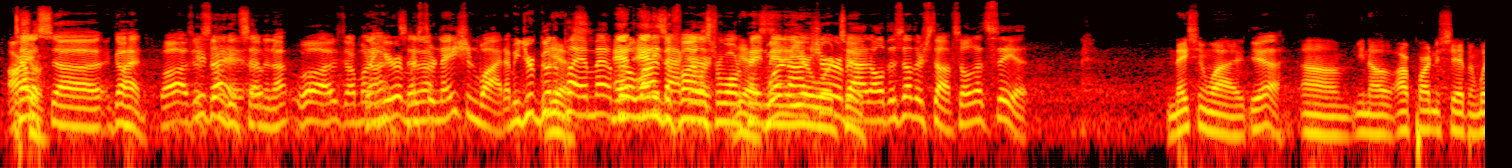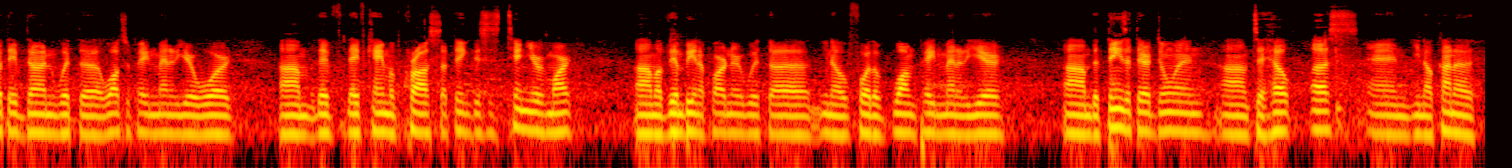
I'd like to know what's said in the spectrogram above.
All Tell right. us. Uh, go ahead. Well, I was You're doing saying, good setting uh, it up. Well, I, was, I Go want to ahead, hear it, set it Mr. Nationwide. I mean, you're good at Yes. playing ma- And, middle and he's a finalist for Walter Yes. Payton We're Man of the Year sure Award too. We're not sure about all this other stuff, so let's see it. Nationwide, Yeah. um, you know, our partnership and what they've done with the Walter Payton Man of the Year Award, um, they've they've came across. I think this is 10 year mark um, of them being a partner with, uh, you know, for the Walter Payton Man of the Year. Um, the things that they're doing um, to help us and you know, kind of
